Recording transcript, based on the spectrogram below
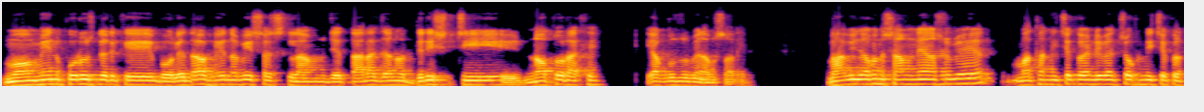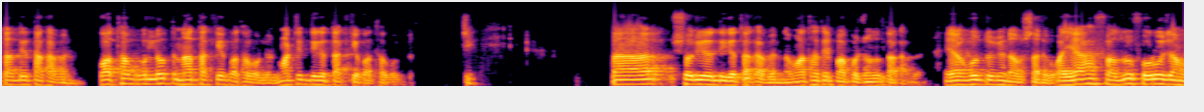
মমিন পুরুষদেরকে বলে দাও, হে নবী যে তারা যেন দৃষ্টি নত রাখে, ইয়াগুদ্দু মিন আবসারিহিম। ভাবি যখন সামনে আসবে, মাথা নিচে করে নেবেন, চোখ নিচে করে, তার দিকে তাকাবেন। কথা বললেও না তাকিয়ে কথা বলবেন মাটির দিকে তাকিয়ে কথা বলবেন। জি। তার শরীরের দিকে তাকাবেন না মাথা থেকে পা পর্যন্ত তাকাবেন। ইয়াগুদ্দুবিন আবসারে ওয়াইয়াহফাজু ফরুজাহুম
